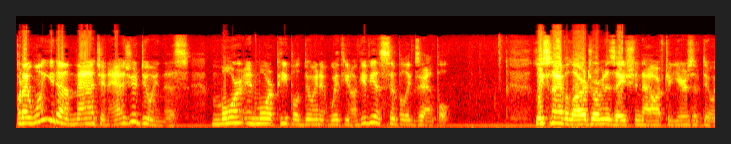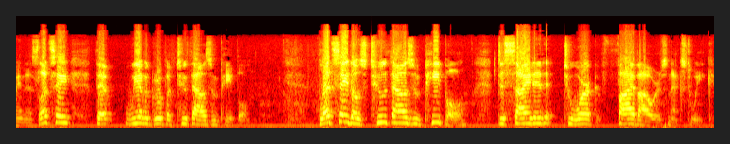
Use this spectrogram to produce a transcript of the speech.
But I want you to imagine as you're doing this, more and more people doing it with you. And I'll give you a simple example. Lisa and I have a large organization now after years of doing this. Let's say that we have a group of 2,000 people. Let's say those 2,000 people decided to work five hours next week.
